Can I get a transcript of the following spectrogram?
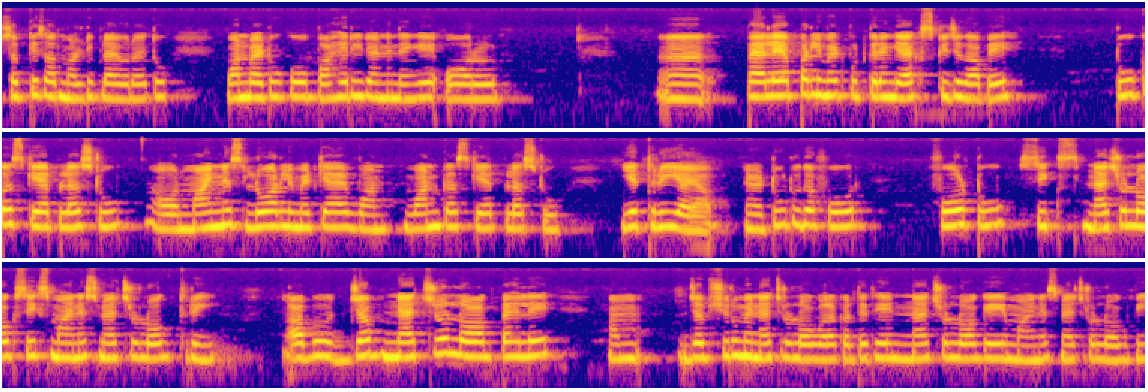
सबके साथ मल्टीप्लाई हो रहा है तो वन बाय टू को बाहर ही रहने देंगे और पहले अपर लिमिट पुट करेंगे एक्स की जगह पे, टू का स्केयर प्लस टू और माइनस लोअर लिमिट क्या है वन वन का स्केयर प्लस टू ये थ्री आया two two the four four two six natural log six minus natural log three अब जब नेचुरल लॉग पहले हम जब शुरू में नेचुरल लॉग वाला करते थे natural log A minus natural log B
